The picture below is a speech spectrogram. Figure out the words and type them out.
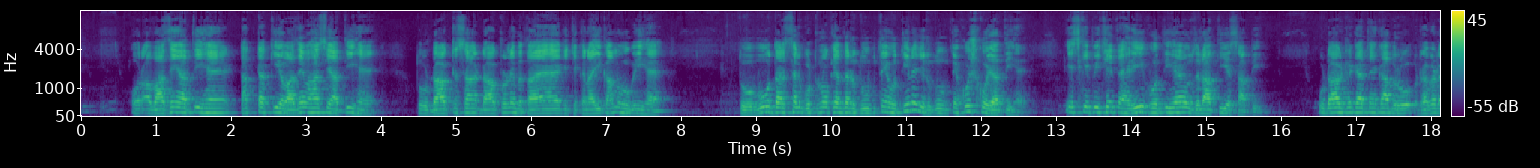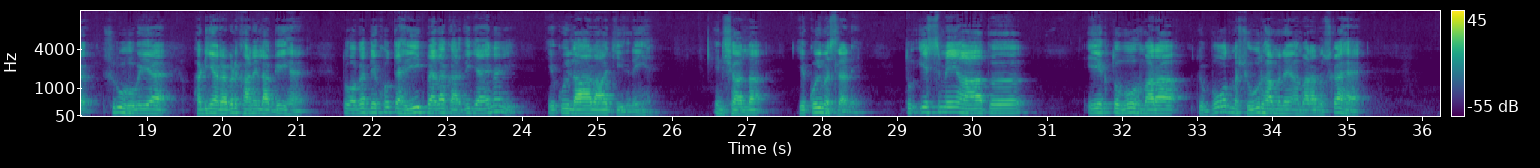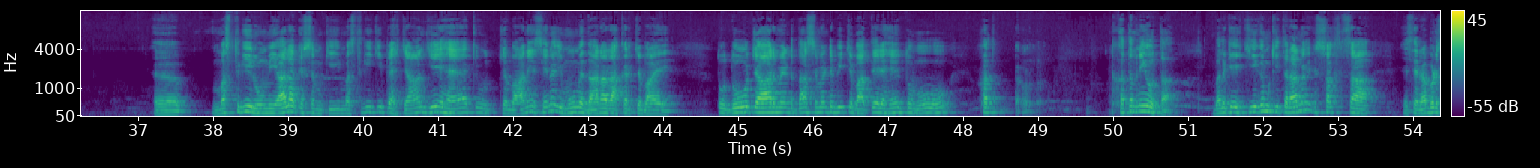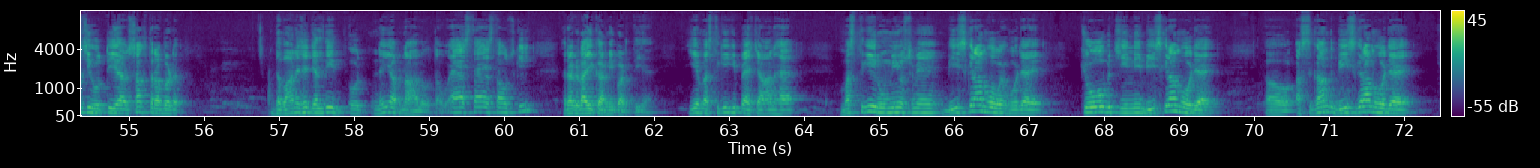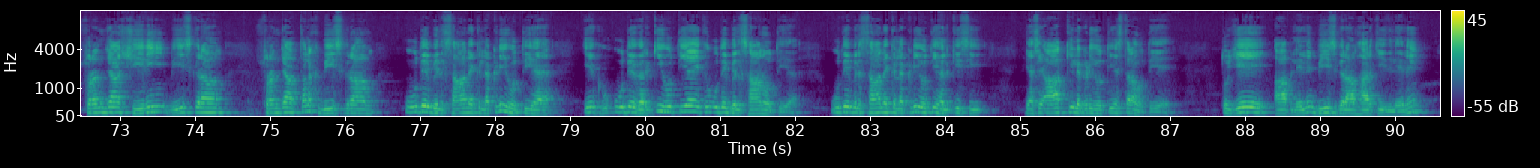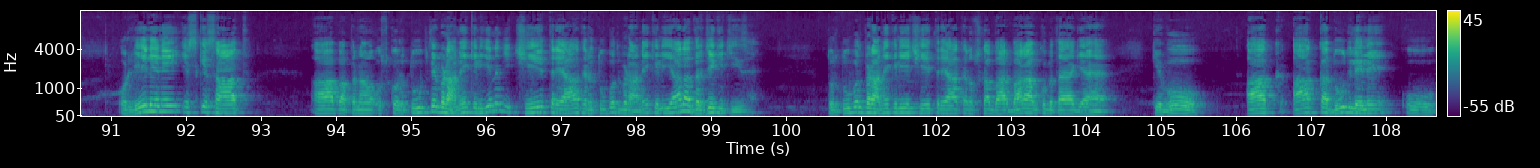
اور آوازیں آتی ہیں، ٹک ٹک کی آوازیں وہاں سے آتی ہیں۔ تو ڈاکٹر صاحب ڈاکٹروں نے بتایا ہے کہ چکنائی کم ہو گئی ہے۔ تو وہ دراصل گھٹنوں کے اندر رطوبتیں ہوتی ہیں نا جی رطوبتیں خشک ہو جاتی ہیں۔ اس کے پیچھے تحریک ہوتی ہے عضلاتی اعصابی۔ وہ ڈاکٹر کہتے ہیں کہ اب رگڑ شروع ہو گئی ہے، ہڈیاں رگڑ کھانے لگ گئی ہیں۔ تو اگر دیکھو تحریک پیدا کر دی جائے نا جی یہ کوئی لا علاج چیز نہیں ہے۔ انشاءاللہ یہ کوئی مسئلہ نہیں۔ تو اس میں آپ، ایک تو وہ ہمارا جو بہت مشہور ہم نے، ہمارا نسخہ ہے مستگی رومی اعلیٰ قسم کی۔ مستگی کی پہچان یہ ہے کہ وہ چبانے سے نا جی منہ میں دانہ رکھ کر چبائیں۔ تو دو، چار منٹ، دس منٹ بھی چباتے رہیں تو وہ ختم ختم نہیں ہوتا۔ بلکہ ایک چیگم کی طرح نا، ایک سخت سا جیسے ربڑ سی ہوتی ہے، سخت ربڑ دبانے سے جلدی وہ نہیں اپنا حل ہوتا، وہ ایسا ایسا اس کی رگڑائی کرنی پڑتی ہے۔ یہ مستگی کی پہچان ہے۔ مستگی رومی اس میں بیس گرام ہو ہو جائے، چوب چینی بیس گرام ہو جائے، اور اسگند بیس گرام ہو جائے، سرنجاں شیریں بیس گرام، سرنجاں تلخ بیس گرام اود بلسان ایک لکڑی ہوتی ہے، ایک اود گرکی ہوتی ہے، ایک اود بلسان ہوتی ہے۔ اود بلسان ایک لکڑی ہوتی ہے ہلکی سی، جیسے آگ کی لکڑی ہوتی ہے، اس طرح ہوتی ہے۔ تو یہ آپ لے لیں، بیس گرام ہر چیز لے لیں۔ اور لے لے لیں، اس کے ساتھ آپ اپنا اس کو رتوبتیں بڑھانے کے لیے نا جی چھ تریاک رتوبت بڑھانے کے لیے اعلیٰ درجے کی چیز ہے۔ تو رتوبت بڑھانے کے لیے چھ تریاک کا نسخہ بار بار آپ کو بتایا گیا ہے کہ وہ آگ آگ کا دودھ لے لیں، وہ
